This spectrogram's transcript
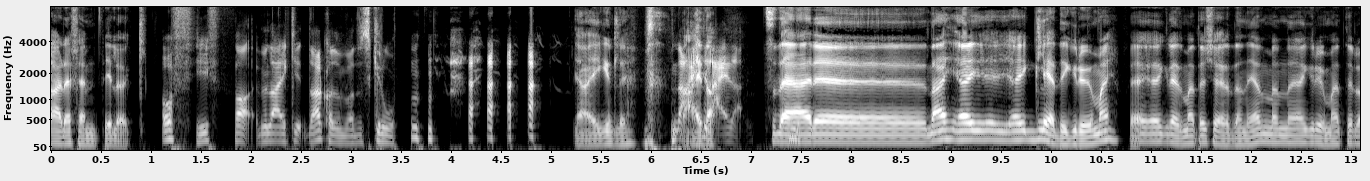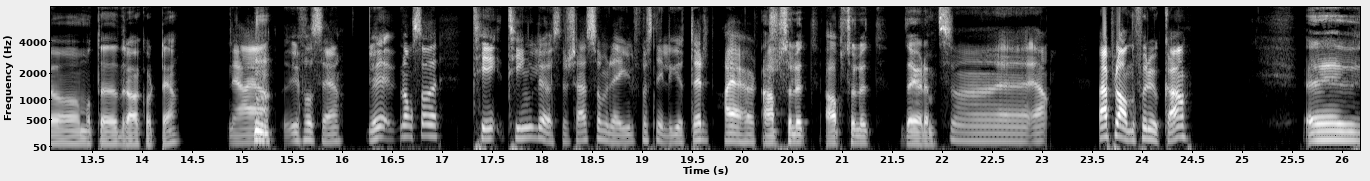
er det 50 løk. Å, fy faen. Men ikke, da kan du bare skrote den. Ja, egentlig. Nei, da. nei, nei. Så det er eh, Nei, jeg, jeg gledegruer meg. Jeg gleder meg til å kjøre den igjen, men jeg gruer meg til å måtte dra kortet, ja. Ja, ja, vi får se. Men altså, ting, ting løser seg som regel for snille gutter, har jeg hørt. Absolutt. Absolutt. Det gjør de. Så, eh, ja. Hva er planen for uka? Eh,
